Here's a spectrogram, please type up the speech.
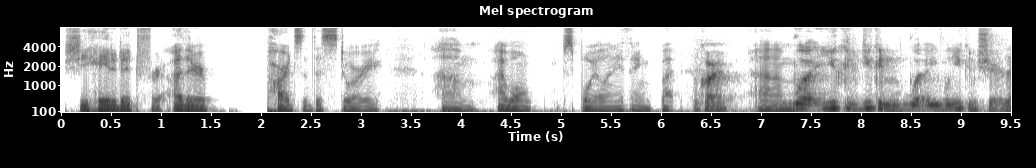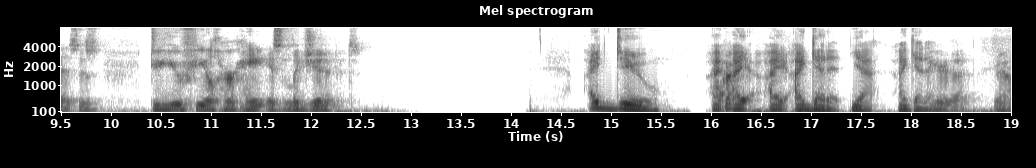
She hated it for other parts of the story. Um, I won't spoil anything, but Okay. um, Well, you can you can what well you can share this is do you feel her hate is legitimate? I do. I, Okay. I, I I get it. Yeah, I get it. I hear that. Yeah.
